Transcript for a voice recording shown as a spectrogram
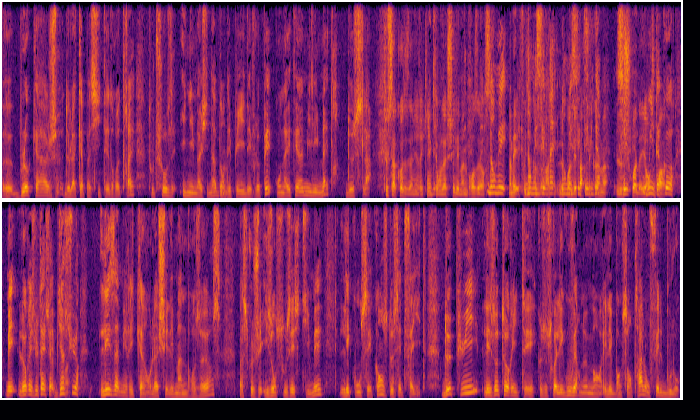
euh, blocage de la capacité de retrait, toutes choses inimaginables dans des pays développés. On a été un millimètre de cela. Tout ça à cause des Américains qui ont lâché les Man Brothers. Non mais, il faut dire que vrai, le point de départ, c'est quand même le choix d'ailleurs. Oui, d'accord, mais le résultat, bien sûr, les Américains ont lâché les Man Brothers parce qu'ils ont sous-estimé les conséquences de cette faillite. Depuis, les autorités, que ce soit les gouvernements et les banques centrales, ont fait le boulot.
